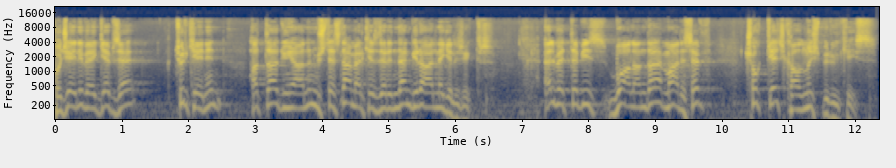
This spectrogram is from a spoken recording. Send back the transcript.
Kocaeli ve Gebze Türkiye'nin hatta dünyanın müstesna merkezlerinden biri haline gelecektir. Elbette biz bu alanda maalesef çok geç kalmış bir ülkeyiz.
